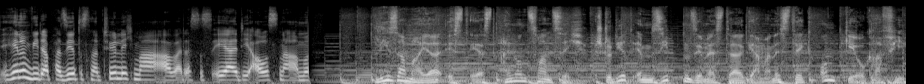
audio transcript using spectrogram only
hin und wieder passiert es natürlich mal, aber das ist eher die Ausnahme. Lisa Meyer ist erst 21, studiert im siebten Semester Germanistik und Geografie.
